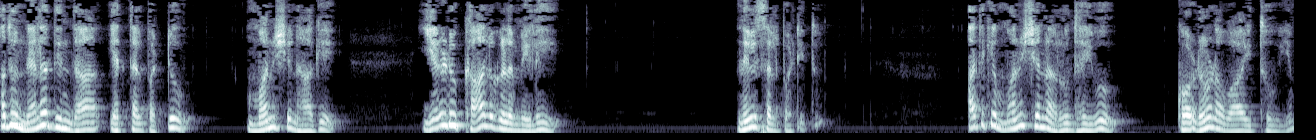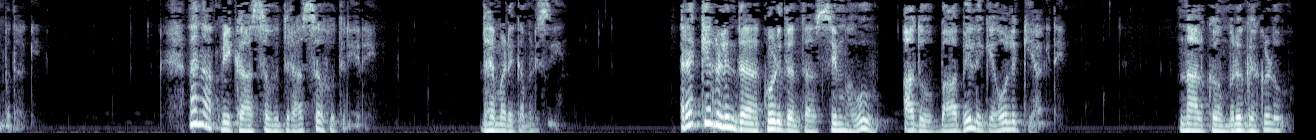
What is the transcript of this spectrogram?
ಅದು ನೆಲದಿಂದ ಎತ್ತಲ್ಪಟ್ಟು ಮನುಷ್ಯನ ಹಾಗೆ ಎರಡು ಕಾಲುಗಳ ಮೇಲೆ ನಿಲ್ಲಿಸಲ್ಪಟ್ಟಿತು. ಅದಕ್ಕೆ ಮನುಷ್ಯನ ಹೃದಯವು ಕೊಡೋಣವಾಯಿತು ಎಂಬುದಾಗಿ. ನನ್ನ ಆತ್ಮಿಕ ಸಹೋದರ, ಸಹೋದರಿಯರೇ, ದಯಮಾಡಿ ಗಮನಿಸಿ. ರೆಕ್ಕೆಗಳಿಂದ ಕೂಡಿದಂತಹ ಸಿಂಹವು ಅದು ಬಾಬೇಲಿಗೆ ಹೋಲಿಕೆಯಾಗಿದೆ. ನಾಲ್ಕು ಮೃಗಗಳು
